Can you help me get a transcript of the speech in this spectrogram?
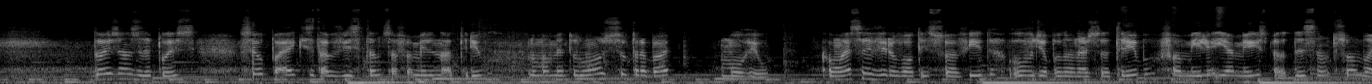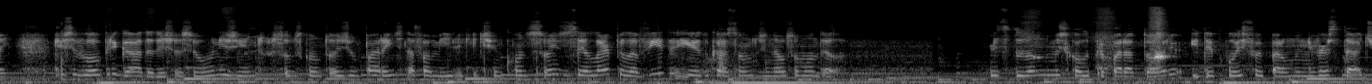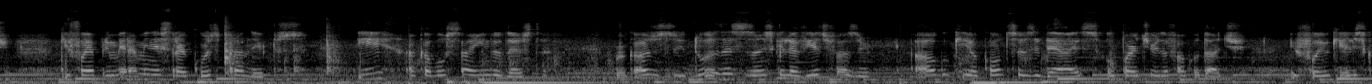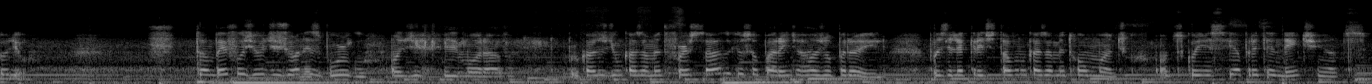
Dois anos depois, seu pai, que estava visitando sua família na tribo, no momento longe de seu trabalho, morreu. Com essa reviravolta em sua vida, houve de abandonar sua tribo, família e amigos pela decisão de sua mãe, que se viu obrigada a deixar seu unigênito sob os cantões de um parente da família que tinha condições de zelar pela vida e a educação de Nelson Mandela. Estudando numa escola preparatória e depois foi para uma universidade, que foi a primeira a ministrar cursos para negros, e acabou saindo desta por causa de duas decisões que ele havia de fazer, algo que ia contra seus ideais ou partir da faculdade, e foi o que ele escolheu. Também fugiu de Joanesburgo, onde ele morava, por causa de um casamento forçado que o seu parente arranjou para ele, pois ele acreditava no casamento romântico, onde conhecia a pretendente antes.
